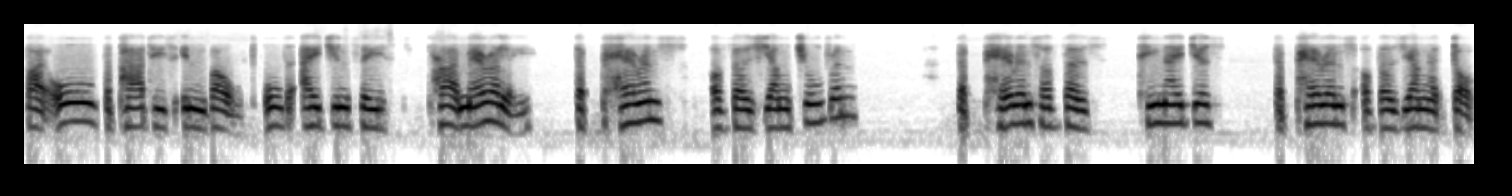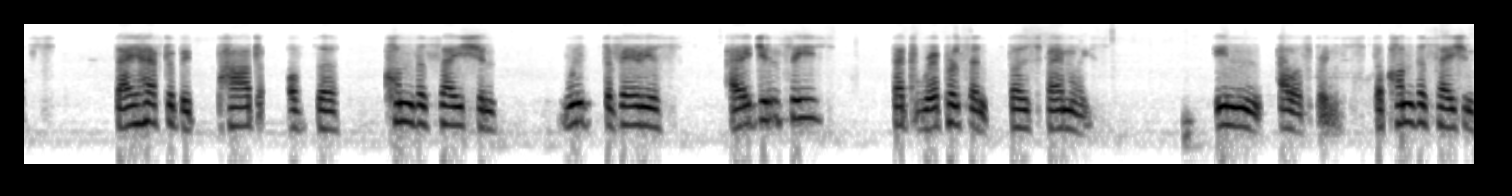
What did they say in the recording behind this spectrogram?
by all the parties involved, all the agencies, primarily the parents of those young children, the parents of those teenagers, the parents of those young adults. They have to be part of the conversation with the various agencies that represent those families in Alice Springs. The conversation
